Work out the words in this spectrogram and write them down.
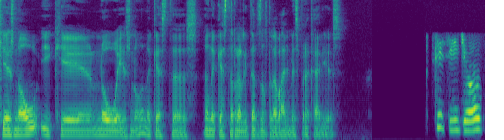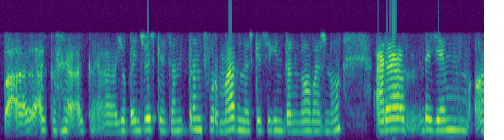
què és nou i què no ho és, no?, en aquestes, en aquestes realitats del treball més precàries. Sí, sí, jo el que, el que jo penso és que s'han transformat, no és que siguin tan noves, no? Ara veiem a,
